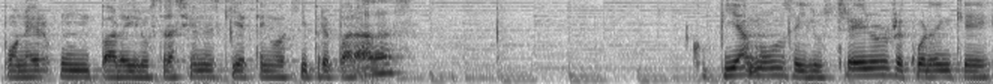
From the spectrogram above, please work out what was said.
poner un par de ilustraciones que ya tengo aquí preparadas. Copiamos de Illustrator, recuerden que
